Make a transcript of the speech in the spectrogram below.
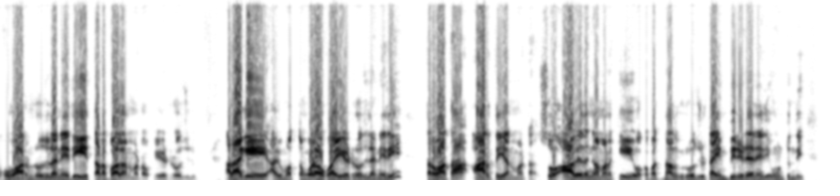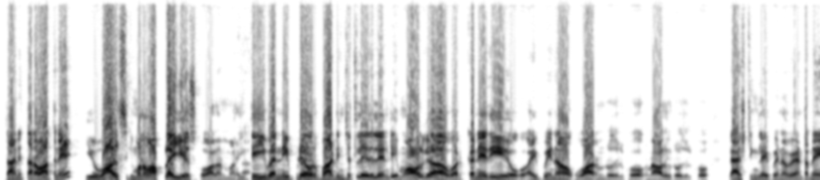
ఒక వారం రోజులు అనేది తడపాలన్నమాట ఒక ఏడు రోజులు. అలాగే అవి మొత్తం కూడా ఒక ఏడు రోజులు అనేది తర్వాత ఆరతాయి అనమాట సో ఆ విధంగా మనకి ఒక పద్నాలుగు రోజులు టైం పీరియడ్ అనేది ఉంటుంది. దాని తర్వాతనే ఈ వాల్స్కి మనం అప్లై చేసుకోవాలన్నమాట. అయితే ఇవన్నీ ఇప్పుడు ఎవరు పాటించట్లేదులేండి. మామూలుగా వర్క్ అనేది ఒక అయిపోయిన ఒక వారం రోజులకో ఒక నాలుగు రోజులకో ప్లాస్టింగ్లు అయిపోయిన వెంటనే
